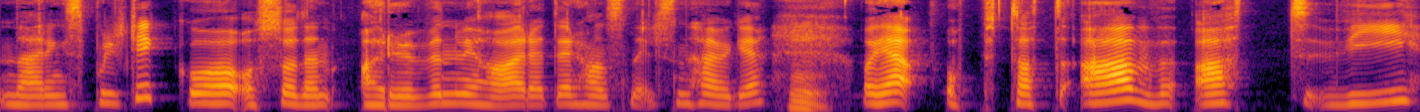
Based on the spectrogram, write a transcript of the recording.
næringspolitikk, og også den arven vi har etter Hans Nilsen Hauge. Mm. Og jeg er opptatt av at vi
